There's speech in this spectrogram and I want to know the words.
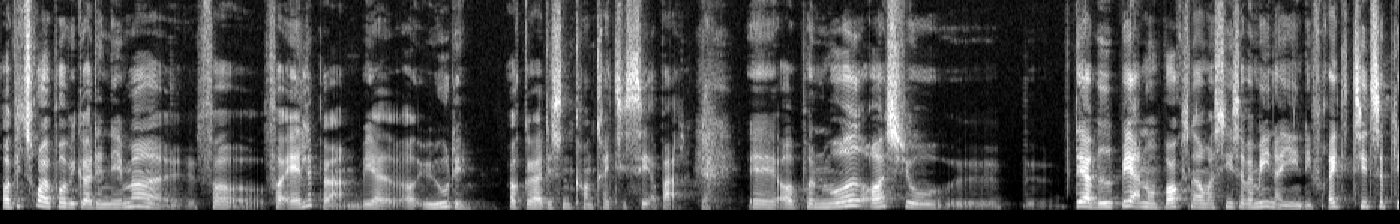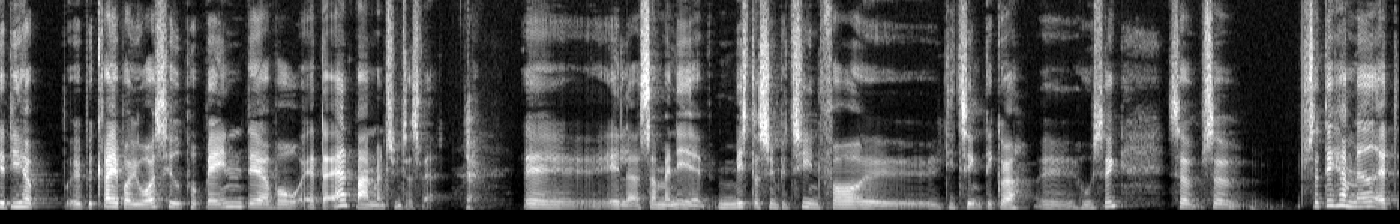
Og vi tror jo på, at vi gør det nemmere øh, for, for alle børn ved at, at øve det, og gøre det sådan konkretiserbart. Ja. Øh, og på en måde også jo øh, derved beder nogle voksne om at sige sig, hvad mener I egentlig? For rigtig tit så bliver de her begreber jo også hævet på banen der, hvor at der er et barn, man synes er svært. Ja. Øh, eller som man øh, mister sympatien for øh, de ting, det gør øh, hos. Ikke? Så, så så det her med, at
